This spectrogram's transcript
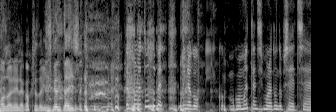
ma sain eile kakssada viiskümmend täis. mulle tundub, et või nagu, kui ma mõtlen, siis mulle tundub see, et see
